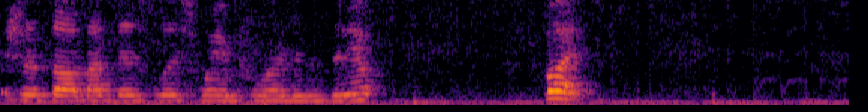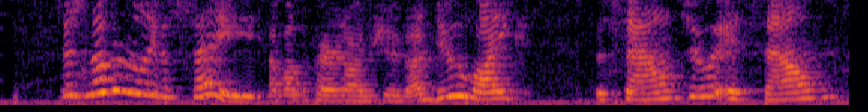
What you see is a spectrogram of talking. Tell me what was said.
I should have thought about this list way before I did this video. But there's nothing really to say about the Paradigm Shift. I do like the sound to it. It sounds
